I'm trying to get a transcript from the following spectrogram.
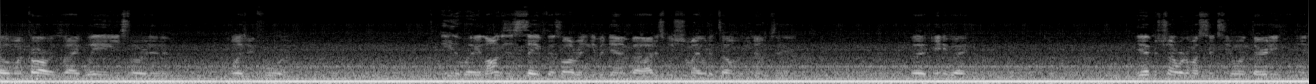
so my car was like way slower than it was before. Either way, as long as it's safe, that's all I really give a damn about. I just wish somebody would have told me, you know what I'm saying? But anyway, yeah, I'm just trying to work on my 60 to 130.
